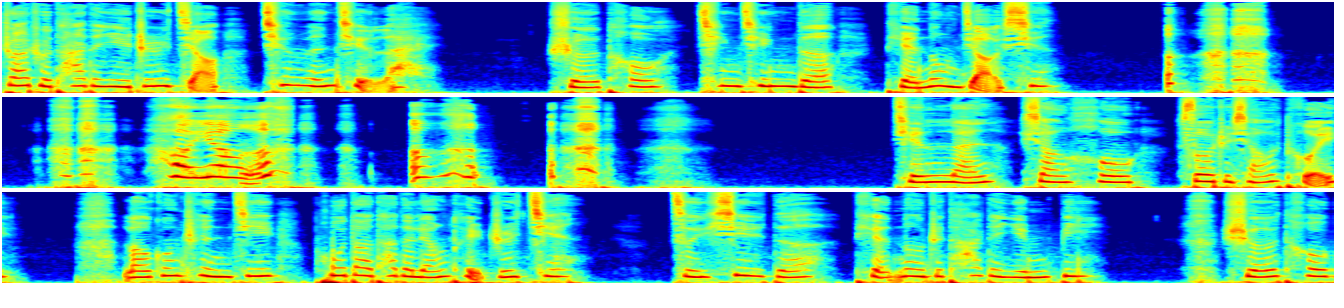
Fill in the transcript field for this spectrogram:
抓住她的一只脚亲吻起来，舌头轻轻的。舔弄脚心，好痒啊！啊！秦岚向后缩着小腿，老公趁机扑到她的两腿之间，仔细地舔弄着她的银币，舌头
